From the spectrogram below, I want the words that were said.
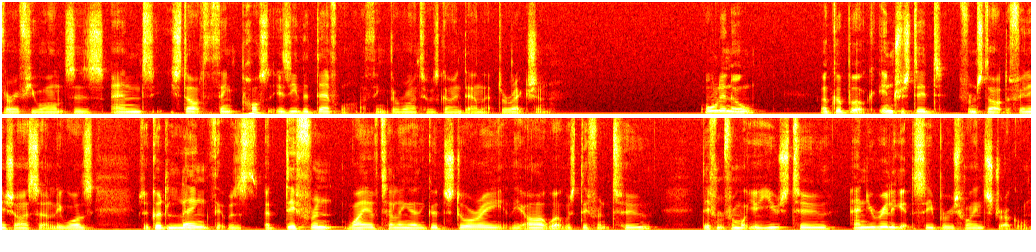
very few answers, and you start to think, poss- is he the devil? I think the writer was going down that direction. All in all, a good book. Interested from start to finish, I certainly was. It was a good length, it was a different way of telling a good story. The artwork was different too, different from what you're used to, and you really get to see Bruce Wayne struggle.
